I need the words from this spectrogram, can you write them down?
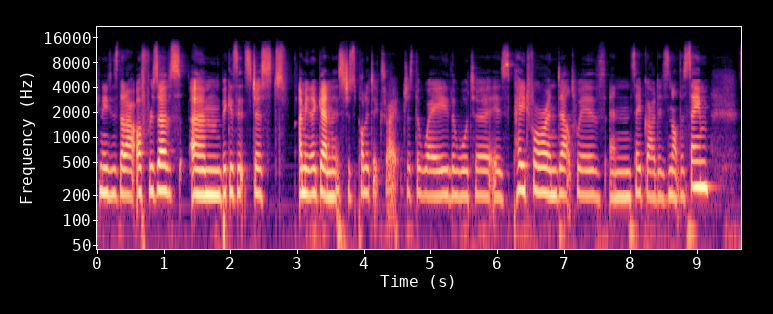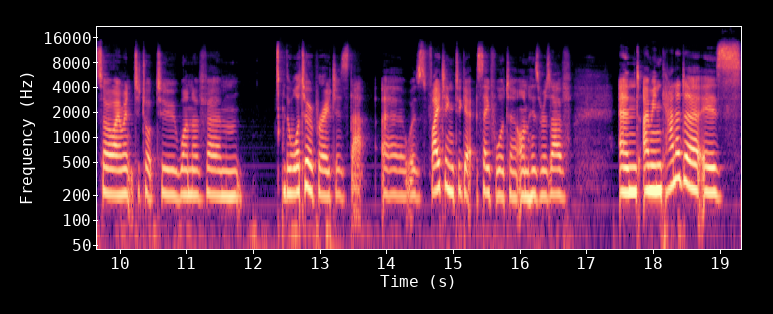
Canadians that are off reserves um, because it's just, I mean, again, it's just politics, right? Just the way the water is paid for and dealt with and safeguarded is not the same. So I went to talk to one of um, the water operators that uh, was fighting to get safe water on his reserve. And I mean, Canada is,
